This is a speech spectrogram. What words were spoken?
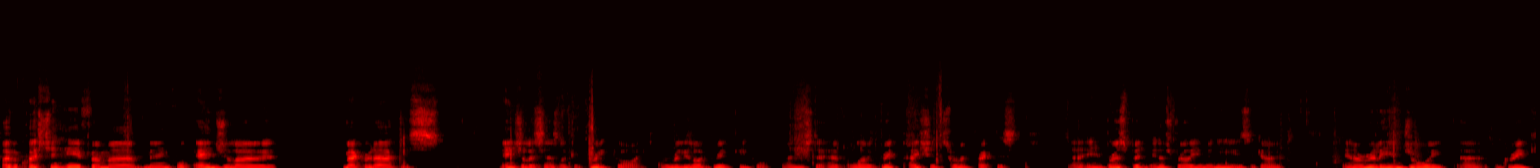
I have a question here from a man called Angelo Makrodakis. Angelo sounds like a Greek guy. I really like Greek people. I used to have a lot of Greek patients when I practiced uh, in Brisbane, in Australia, many years ago. And I really enjoy uh, the Greek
